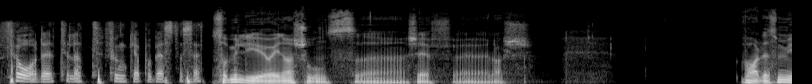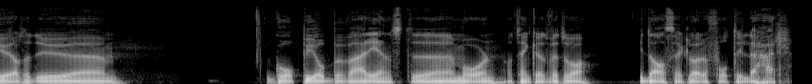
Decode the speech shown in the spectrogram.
få det till att funka på bästa sätt. Så miljö och innovationschef Lars, hva er det som gjør at du eh, går på jobb hver eneste morgen och tänker att vet du vad, idag ska jag klara att få till det här?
